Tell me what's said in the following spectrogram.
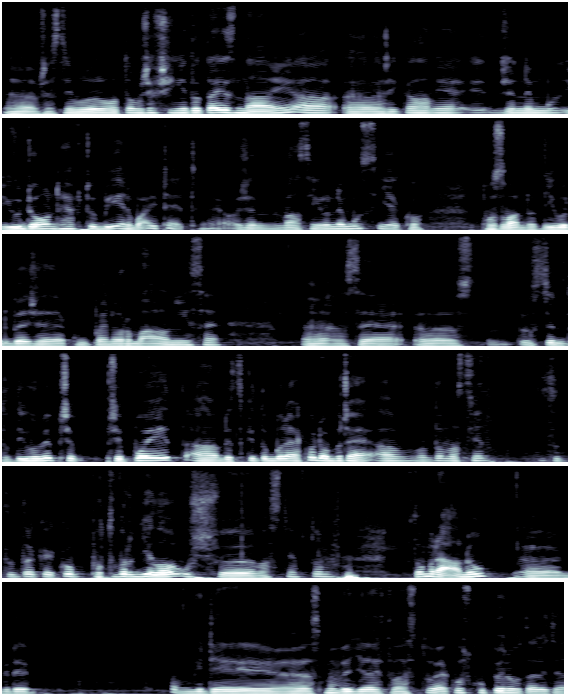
uh, přesně mluvil o tom, že všichni to tady znají a uh, říkal hlavně, že nemu, you don't have to be invited, jo, že vás nikdo nemusí jako pozvat do té hudby, že je jako úplně normální se, uh, se prostě do té hudby při, připojit a vždycky to bude jako dobře. A on to vlastně se to tak jako potvrdilo už vlastně v tom, v tom ránu, kdy, kdy jsme viděli tu jako skupinu tady těch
